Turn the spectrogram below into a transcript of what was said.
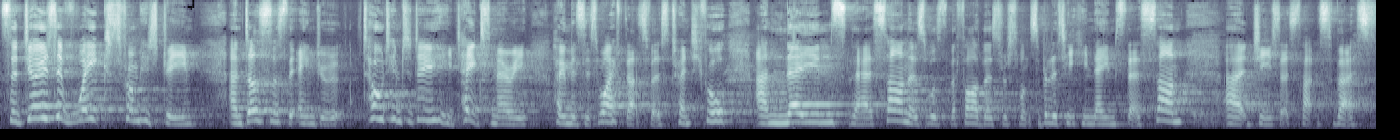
So Joseph wakes from his dream and does as the angel told him to do. He takes Mary home as his wife, that's verse 24, and names their son, as was the father's responsibility. He names their son uh, Jesus, that's verse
